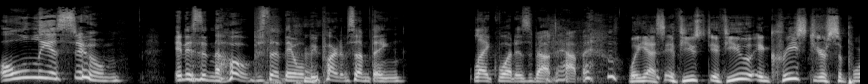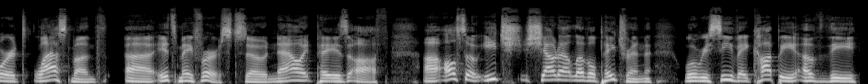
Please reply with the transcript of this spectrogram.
only assume it is in the hopes that they will be part of something like what is about to happen. Well, yes. If you if you increased your support last month, uh, it's May first, so now it pays off. Uh, also, each shout out level patron will receive a copy of the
